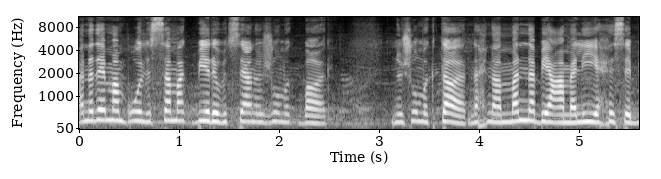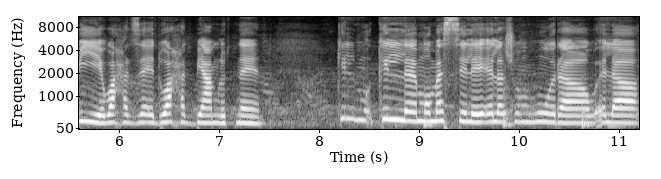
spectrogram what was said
أنا دايما بقول السما كبيرة وبتسع نجوم كبار نجوم كتار. نحن منا بعملية حسابية واحد زائد واحد بيعملوا اثنين. كل م... كل ممثلة إلها جمهورها وإلها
